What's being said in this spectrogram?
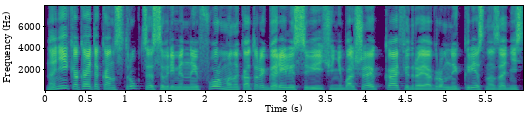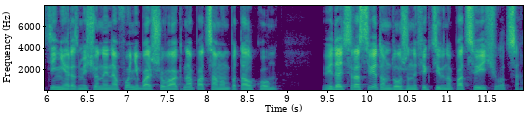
На ней какая-то конструкция современной формы, на которой горели свечи, небольшая кафедра и огромный крест на задней стене, размещенный на фоне большого окна под самым потолком. Видать, с рассветом должен эффективно подсвечиваться.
